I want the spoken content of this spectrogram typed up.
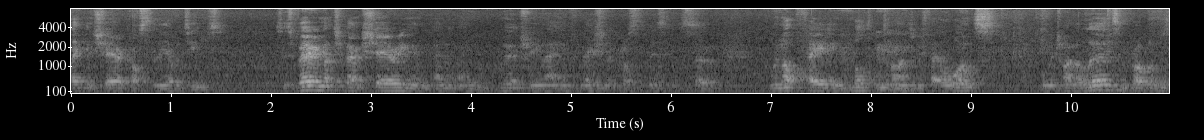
they can share across to the other teams. So it's very much about sharing and, and, and nurturing that information across the business. So we're not failing multiple times, we fail once, and we're trying to learn some problems,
